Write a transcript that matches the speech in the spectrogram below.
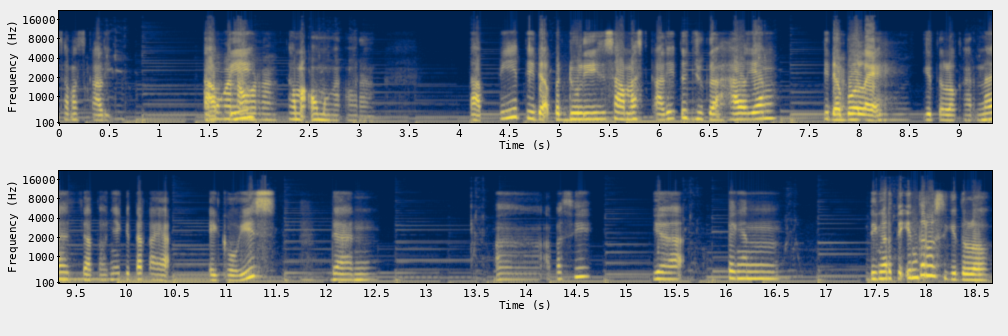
sama sekali. Omongan tapi orang. sama omongan orang. Tapi tidak peduli sama sekali itu juga hal yang tidak boleh gitu loh karena jatuhnya kita kayak egois dan eh, apa sih ya pengen di ngertiin terus gitu loh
